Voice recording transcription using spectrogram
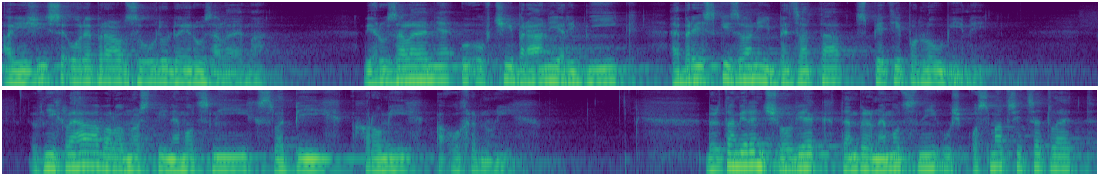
a Ježíš se odebral vzhůru do Jeruzaléma. V Jeruzalémě u ovčí brány rybník, hebrejsky zvaný Bezata s pěti podloubími. V nich lehávalo množství nemocných, slepých, chromých a ochrnulých. Byl tam jeden člověk, ten byl nemocný už 38 let.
